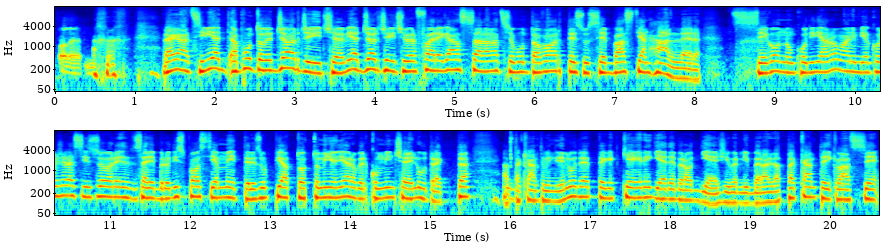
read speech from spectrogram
Palermo. Ragazzi, via appunto per Giorgevic, via Giorgevic per fare cassa la Lazio punta forte su Sebastian Haller. Secondo un quotidiano romano, i biancocelesti sarebbero disposti a mettere sul piatto 8 milioni di euro per convincere l'Utrecht, attaccante quindi dell'Utrecht, che ne chiede però 10 per liberare l'attaccante di classe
